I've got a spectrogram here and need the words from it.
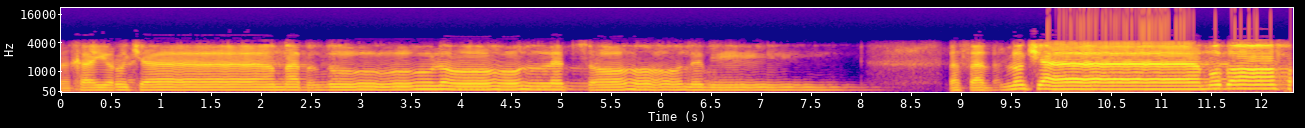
وخيرك مبذول. وفضلك مباح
